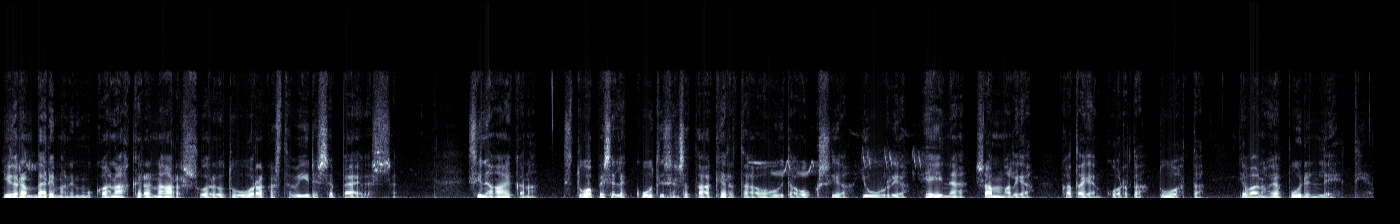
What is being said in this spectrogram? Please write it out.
Jöran Bergmanin mukaan ahkera naaras suoriutuu urakasta viidessä päivässä. Sinä aikana se tuo peselle kuutisen sataa kertaa ohuita oksia, juuria, heinää, sammalia, katajankuorta, tuohta ja vanhoja puiden lehtiä.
